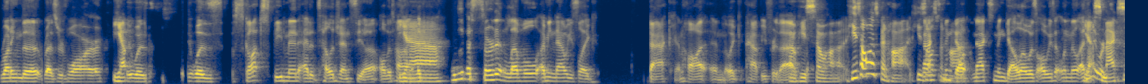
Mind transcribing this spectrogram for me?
running the reservoir. yep. It was it was Scott Speedman at Intelligentsia all the time. Yeah. like a certain level. I mean, now he's like back and hot and like happy for that. oh, he's so hot. He's always been hot. He's always been hot. Max Minghella was always at Lamille. I think Yes, were Max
